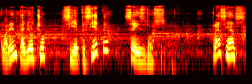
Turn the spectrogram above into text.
48 7762. Gracias.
